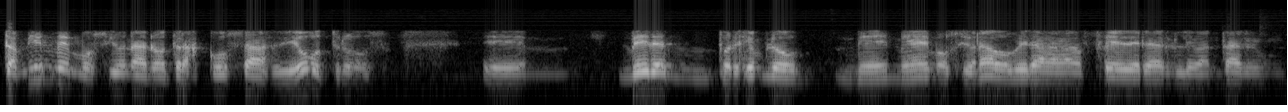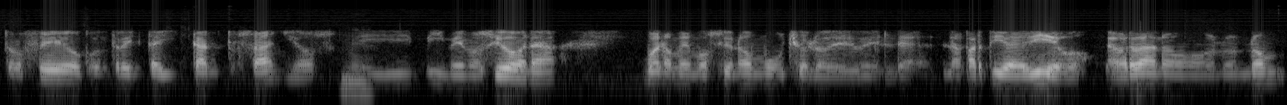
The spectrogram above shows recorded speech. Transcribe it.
también me emocionan otras cosas de otros. Eh, ver, por ejemplo, me, me ha emocionado ver a Federer levantar un trofeo con treinta y tantos años y, y me emociona. Bueno, me emocionó mucho lo de, de la, la partida de Diego. La verdad no no, no,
